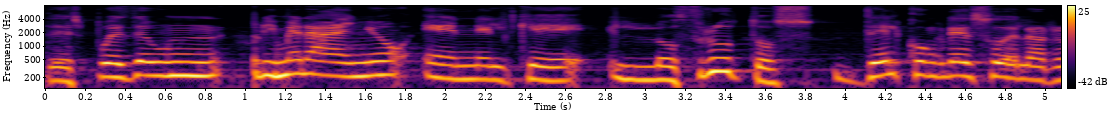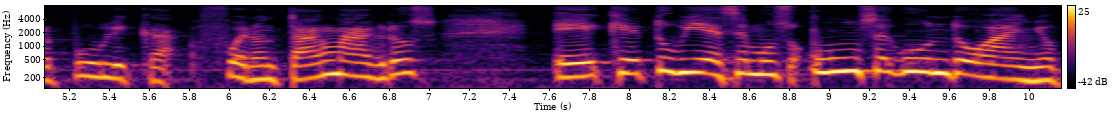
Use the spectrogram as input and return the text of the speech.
después de un primer año en el que los frutos del Congreso de la República fueron tan magros, eh, que tuviésemos un segundo año,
